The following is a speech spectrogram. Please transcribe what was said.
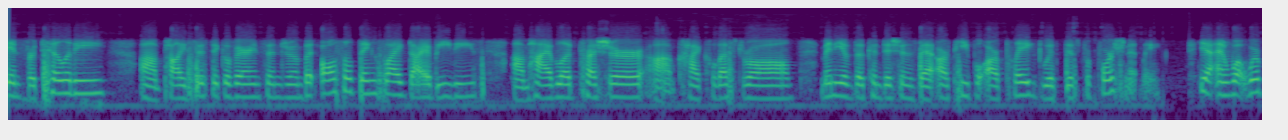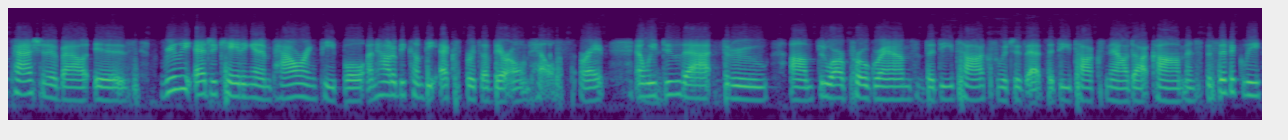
infertility, um, polycystic ovarian syndrome, but also things like diabetes, um, high blood pressure, um, high cholesterol, many of the conditions that our people are plagued with disproportionately. Yeah, and what we're passionate about is really educating and empowering people on how to become the experts of their own health, right? And we do that through um, through our programs, the Detox, which is at thedetoxnow.com, and specifically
